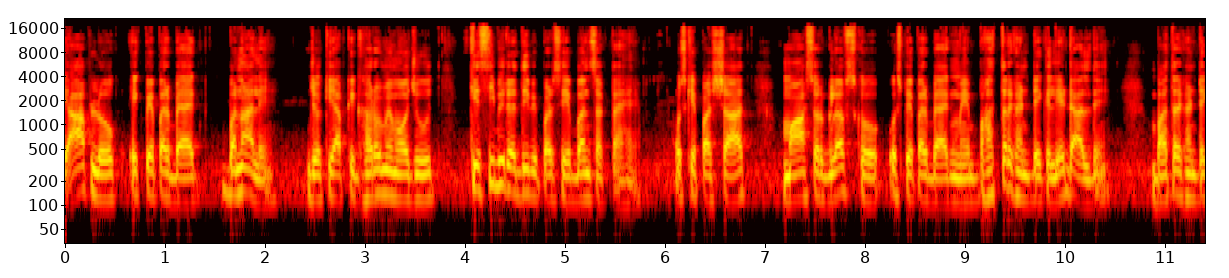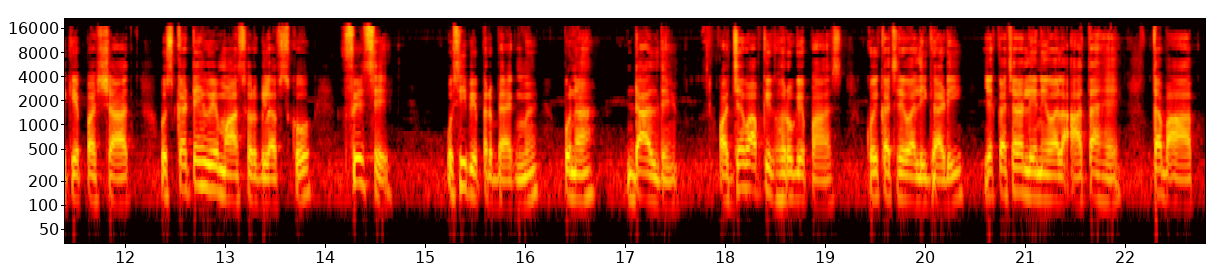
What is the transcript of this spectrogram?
आप लोग एक पेपर बैग बना लें, जो कि आपके घरों में मौजूद किसी भी रद्दी पेपर से बन सकता है। उसके पश्चात मास्क और ग्लव्स को उस पेपर बैग में बहत्तर घंटे के लिए डाल दें। बहत्तर घंटे के पश्चात उस कटे हुए मास्क और ग्लव्स को फिर से उसी पेपर बैग में पुनः डाल दें। और जब आपके घरों के पास कोई कचरे वाली गाड़ी या कचरा लेने वाला आता है, तब आप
